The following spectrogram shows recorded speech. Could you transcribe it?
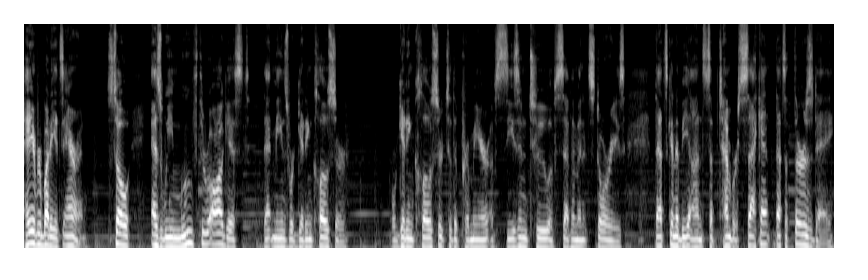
Hey, everybody, it's Aaron. So, as we move through August, that means we're getting closer. We're getting closer to the premiere of season two of Seven Minute Stories. That's going to be on September 2nd. That's a Thursday.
